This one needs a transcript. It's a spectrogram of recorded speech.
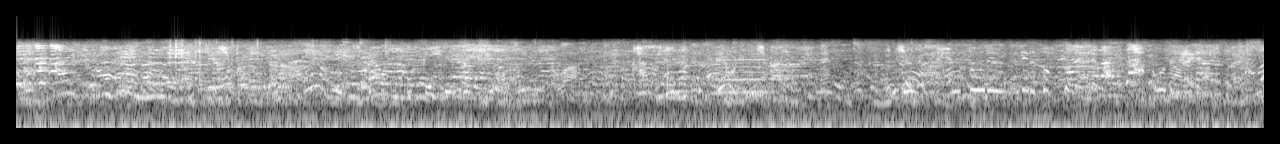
絶対プログラムをしてしまったら、それをコピーするというのは、限りなくゼロに近いんですね。一応、店頭で売ってるソフトであれば、箱代であったり、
